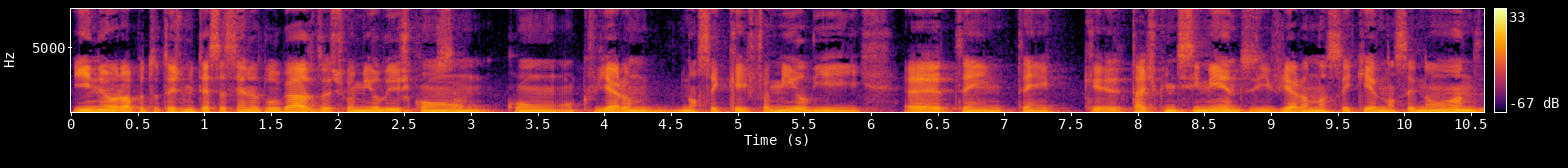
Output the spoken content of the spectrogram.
E na Europa tu tens muito essa cena do legado, das famílias com, com que vieram de não sei que família e eh, têm, têm que- tais conhecimentos e vieram não sei que, não sei de onde.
